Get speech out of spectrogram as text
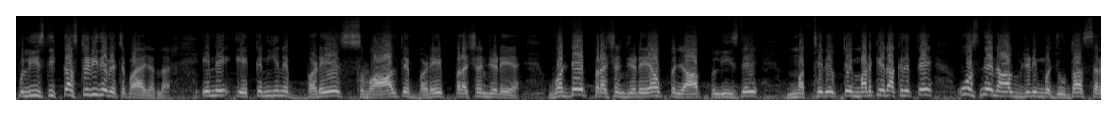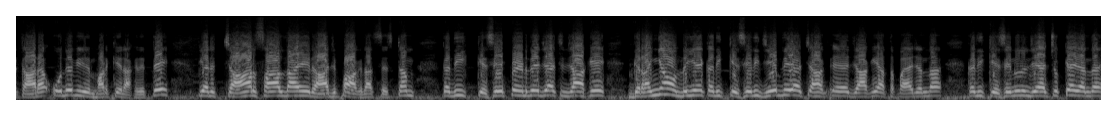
ਪੁਲਿਸ ਦੀ ਕਸਟਡੀ ਦੇ ਵਿੱਚ ਪਾਇਆ ਜਾਂਦਾ। ਇਹਨੇ ਇੱਕ ਨਹੀਂ ਇਹਨੇ ਬੜੇ ਸਵਾਲ ਤੇ ਬੜੇ ਪ੍ਰਸ਼ਨ ਜਿਹੜੇ ਆ ਵੱਡੇ ਪ੍ਰਸ਼ਨ ਜਿਹੜੇ ਆ ਉਹ ਪੰਜਾਬ ਪੁਲਿਸ ਦੇ ਮੱਥੇ ਦੇ ਉੱਤੇ ਮੜ ਕੇ ਰੱਖ ਦਿੱਤੇ। ਉਸ ਦੇ ਨਾਲ ਜਿਹੜੀ ਮੌਜੂਦਾ ਸਰਕਾਰ ਆ ਉਹਦੇ ਵੀ ਮੜ ਕੇ ਰੱਖ ਦਿੱਤੇ ਕਿ ਅੱਜ 4 ਸਾਲ ਦਾ ਇਹ ਰਾਜ ਭਾਗ ਦਾ ਸਿਸਟਮ ਕਦੀ ਕਿਸੇ ਪਿੰਡ ਦੇ ਵਿੱਚ ਜਾ ਕੇ ਗਰਾਈਆਂ ਹੁੰਦੀਆਂ ਕਦੀ ਕਿਸੇ ਦੀ ਜੇਬ ਦੇ ਵਿੱਚ ਜਾ ਕੇ ਹੱਥ ਪਾਇਆ ਜਾਂਦਾ ਕਦੀ ਕਿਸੇ ਨੂੰ ਨਜਾਇਜ਼ ਚੁੱਕਿਆ ਜਾਂਦਾ।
